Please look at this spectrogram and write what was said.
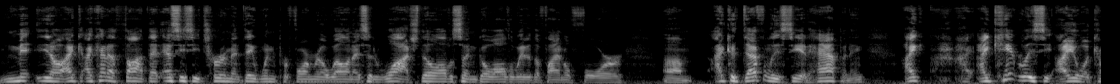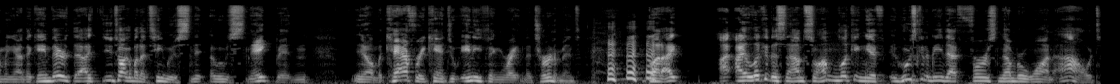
you know, I, I kind of thought that SEC tournament they wouldn't perform real well, and I said, watch, they'll all of a sudden go all the way to the Final Four. Um, I could definitely see it happening. I, I I can't really see Iowa coming out of the game. There, you talk about a team who's sna- who's snake bitten. You know, McCaffery can't do anything right in the tournament. but I, I I look at this now. So I'm looking if who's going to be that first number one out.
